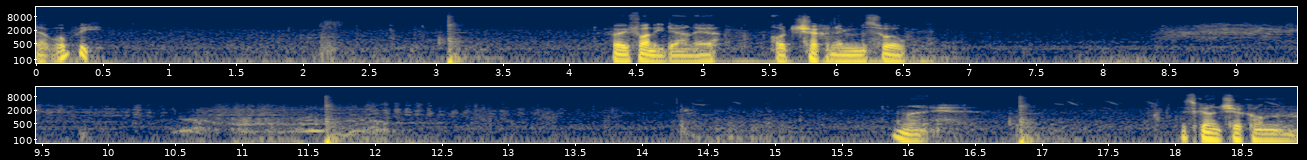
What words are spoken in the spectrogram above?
That would be. Very funny down there. I'll check on him as well. Right. Let's go and check on...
